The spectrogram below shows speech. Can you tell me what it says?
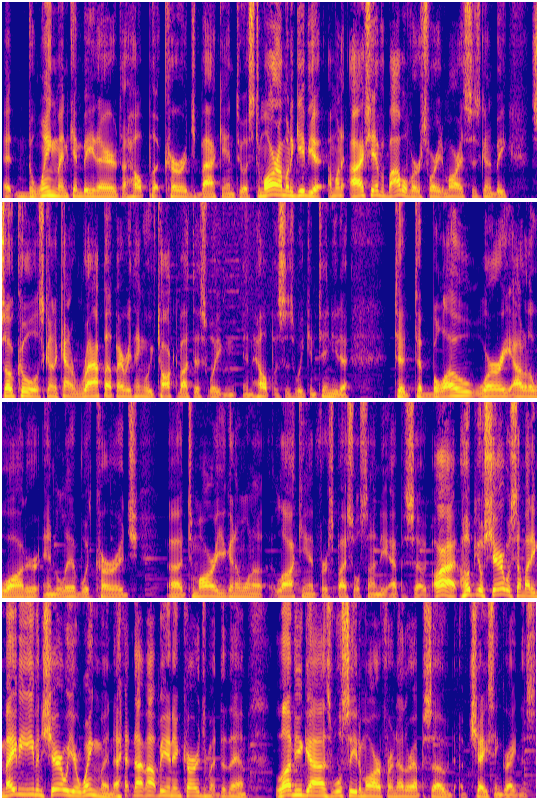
the wingman can be there to help put courage back into us. Tomorrow, I'm going to give you. I'm going. To, I actually have a Bible verse for you tomorrow. This is going to be so cool. It's going to kind of wrap up everything we've talked about this week and, and help us as we continue to to to blow worry out of the water and live with courage. Uh, tomorrow, you're going to want to lock in for a special Sunday episode. All right. Hope you'll share with somebody. Maybe even share with your wingman. That, that might be an encouragement to them. Love you guys. We'll see you tomorrow for another episode of Chasing Greatness.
